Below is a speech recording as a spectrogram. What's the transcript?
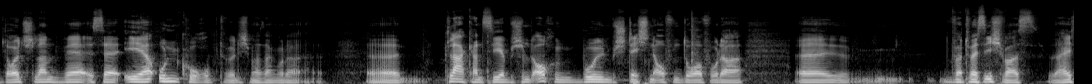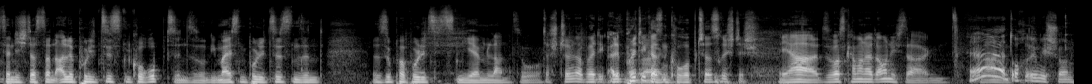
Deutschland wär, ist ja eher unkorrupt, würde ich mal sagen. Oder äh, klar, kannst du ja bestimmt auch einen Bullen bestechen auf dem Dorf oder äh, was weiß ich was. Da heißt ja nicht, dass dann alle Polizisten korrupt sind. So, die meisten Polizisten sind super Polizisten hier im Land. So. Das stimmt, aber die, alle Politiker sagen. sind korrupt, das ist richtig. Ja, sowas kann man halt auch nicht sagen. Ja, Ja. doch, irgendwie schon.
